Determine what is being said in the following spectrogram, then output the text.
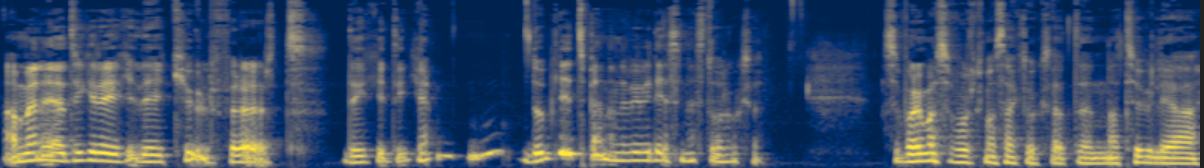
Ja men jag tycker det är, det är kul för att det, det kan, då blir det ett spännande VVDC nästa år också. Så var det en massa folk som har sagt också att den naturliga,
